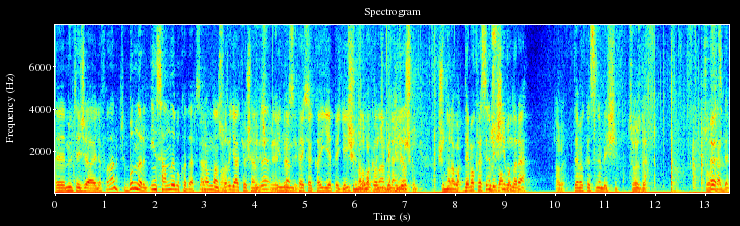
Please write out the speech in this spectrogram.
Ee, mülteci aile falan. Şimdi bunların insanlığı bu kadar. Sen Evet, ondan var. sonra gel köşende bilmem. PKK'yı, YPG'yi Şunlara bak önce Bekir. Coşkun. Şunlara bak. Demokrasinin beşiği bunlar ha. Tabii. Demokrasinin beşiği. Sözde. Sosyal Evet. deney.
